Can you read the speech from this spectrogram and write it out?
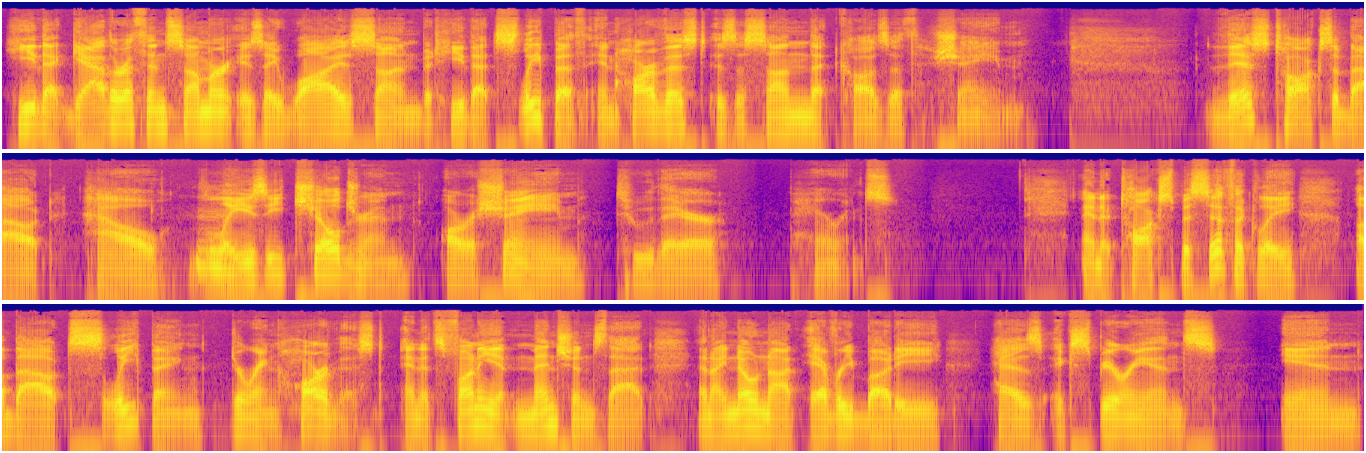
He that gathereth in summer is a wise son, but he that sleepeth in harvest is a son that causeth shame. This talks about how hmm. lazy children are a shame to their parents. And it talks specifically about sleeping during harvest. And it's funny it mentions that. And I know not everybody has experience in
